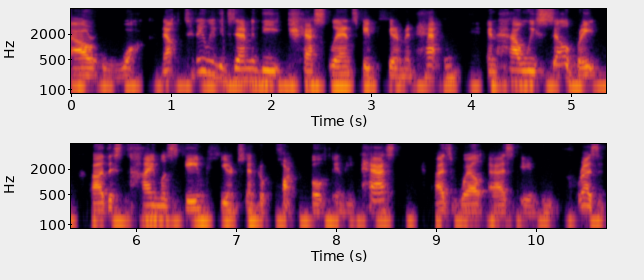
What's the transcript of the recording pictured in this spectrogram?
our walk. Now, today we've examined the chess landscape here in Manhattan and how we celebrate uh, this timeless game here in Central Park, both in the past as well as in the present.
